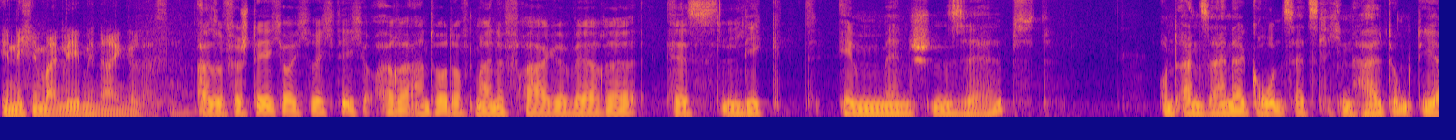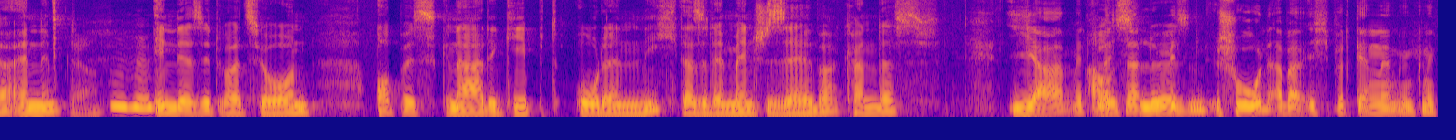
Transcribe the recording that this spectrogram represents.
ihn nicht in mein Leben hineingelassen. Also verstehe ich euch richtig, eure Antwort auf meine Frage wäre, es liegt im Menschen selbst? Und an seiner grundsätzlichen Haltung, die er einnimmt ja. mhm. in der Situation, ob es Gnade gibt oder nicht. Also der Mensch selber kann das ja, mit auslösen. Mit schon, aber ich würde gerne eine, eine,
